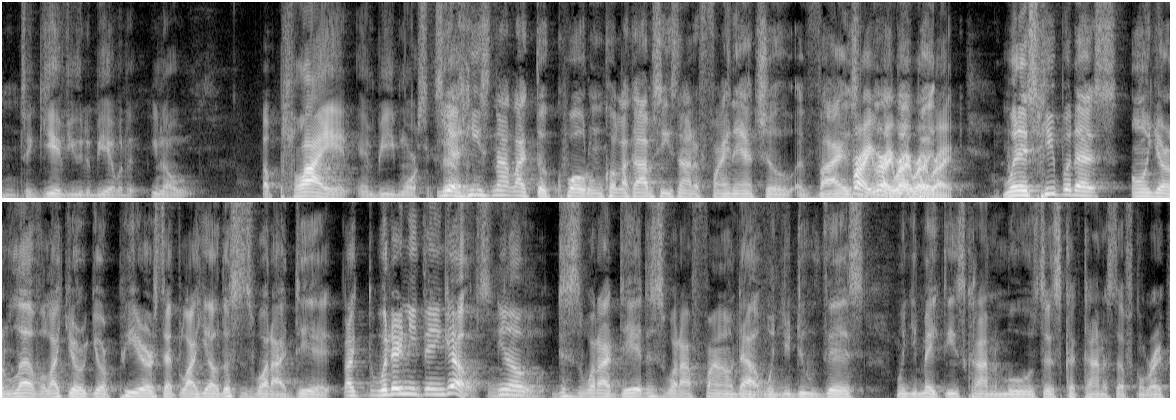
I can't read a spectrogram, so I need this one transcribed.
Mm. to give you to be able to, you know, apply it and be more successful. Yeah, he's not like the quote unquote like obviously he's not a financial advisor. Right, right, right, right, right. When it's people that's on your level, like your your peers that be like, yo, this is what I did. Like with anything else, you know, this is what I did, this is what I found out. When you do this, when you make these kind of moves, this kind of stuff can work.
